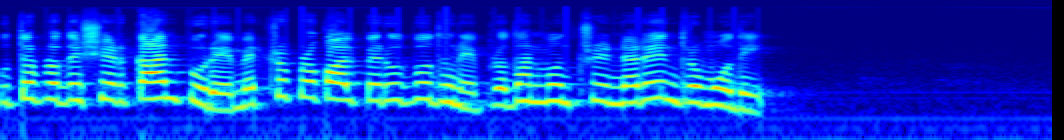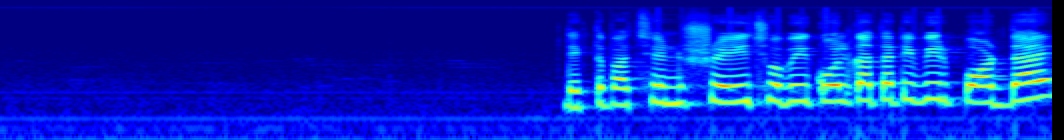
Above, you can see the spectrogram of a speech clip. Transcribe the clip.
উত্তরপ্রদেশের কানপুরে মেট্রো প্রকল্পের উদ্বোধনে প্রধানমন্ত্রী নরেন্দ্র মোদী। দেখতে পাচ্ছেন সেই ছবি কলকাতা টিভির পর্দায়।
